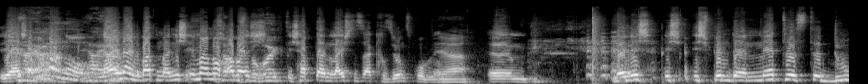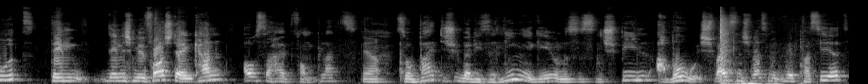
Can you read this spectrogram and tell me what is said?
Ja, ich hab- immer noch. Ja, ja. Nein, nein, warte mal, nicht immer noch, Ich aber ich, beruhigt. ich habe da ein leichtes Aggressionsproblem. Ja. Ähm, wenn ich, ich, ich bin der netteste Dude, den, den ich mir vorstellen kann, außerhalb vom Platz. Ja. Sobald ich über diese Linie gehe und es ist ein Spiel, abo, ich weiß nicht, was mit mir passiert.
